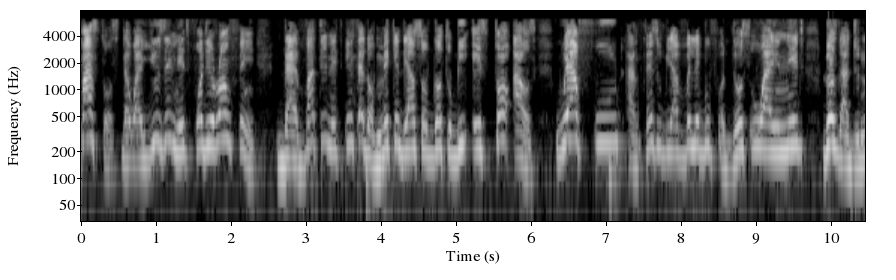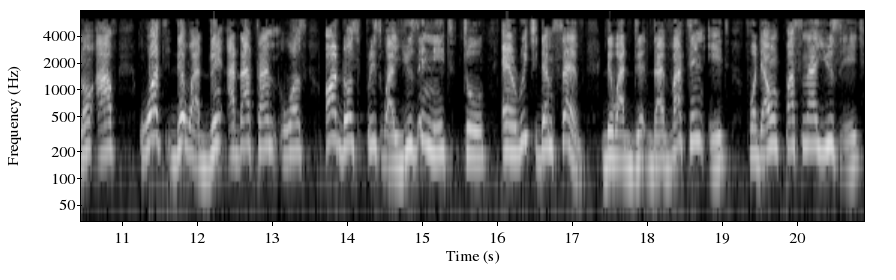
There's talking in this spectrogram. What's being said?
pastors that were using it for the wrong thing, diverting it instead of making the house of God to be a storehouse where food and things will be available for those who are in need, those that do not have. What they were doing at that time was all those priests were using it to enrich themselves. They were di- diverting it for their own personal usage,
